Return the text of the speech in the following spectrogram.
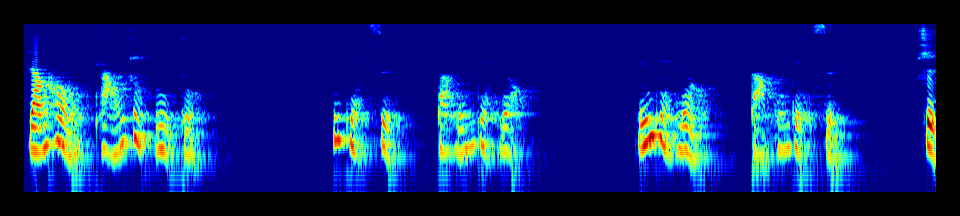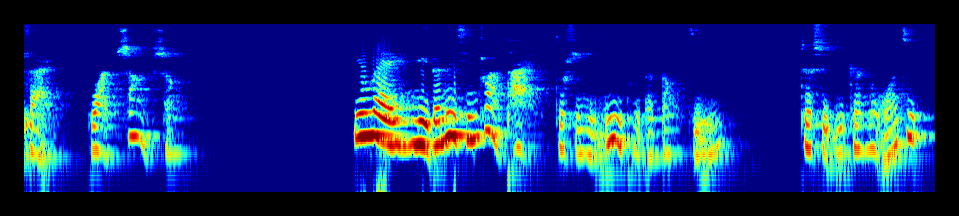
然后调整密度，一点四到零点六，零点六到零点四是在往上升，因为你的内心状态就是你密度的等级。这是一个逻辑，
